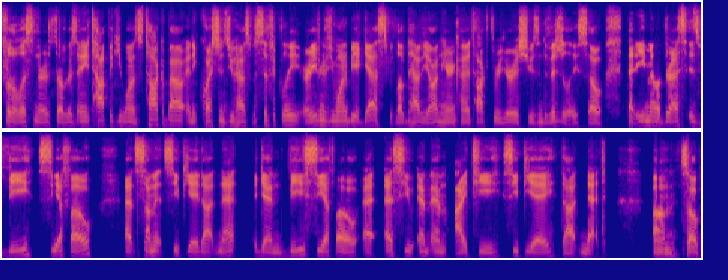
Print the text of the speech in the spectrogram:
for the listeners. So if there's any topic you want us to talk about, any questions you have specifically, or even if you want to be a guest, we'd love to have you on here and kind of talk through your issues individually. So that email address is vcfo at summitcpa.net. Again, vcfo at s-u-m-m-i-t-c-p-a.net. Um, so,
